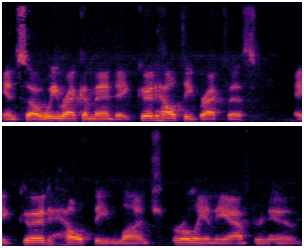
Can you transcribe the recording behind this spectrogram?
And so we recommend a good, healthy breakfast, a good, healthy lunch early in the afternoon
